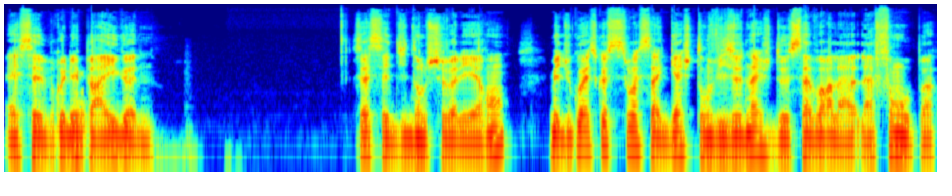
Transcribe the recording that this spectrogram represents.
Elle se fait brûler par Aegon. Ça, c'est dit dans le Chevalier errant. Mais du coup, est-ce que soit ça gâche ton visionnage de savoir la, la fin ou pas?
